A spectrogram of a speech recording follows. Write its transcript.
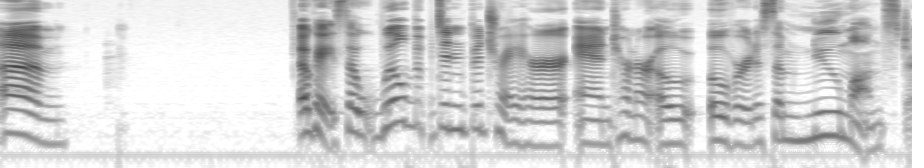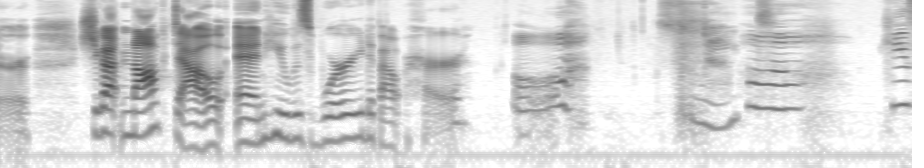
Um. Okay, so Will b- didn't betray her and turn her o- over to some new monster. She got knocked out, and he was worried about her. Oh, Sweet. oh, he's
